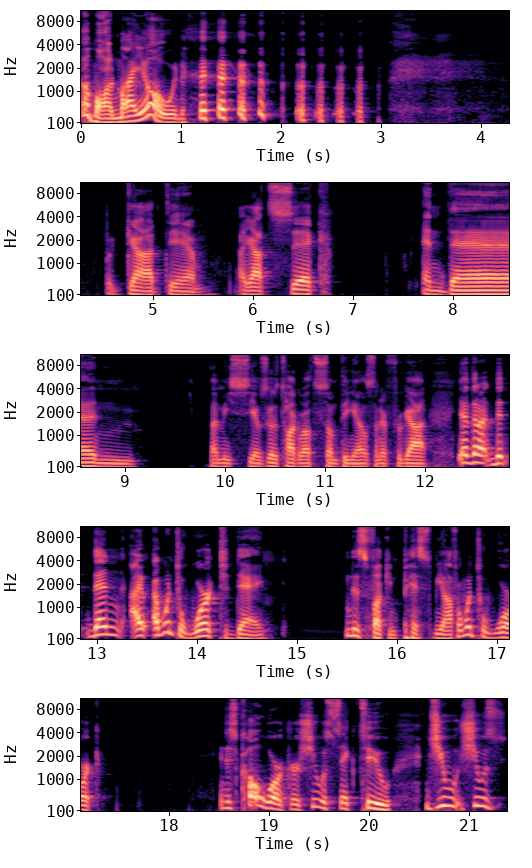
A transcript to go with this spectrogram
I'm on my own. but goddamn, I got sick, and then let me see. I was going to talk about something else and I forgot. Yeah, then I, then I, I went to work today. And this fucking pissed me off. I went to work and this coworker, she was sick too. And she she was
